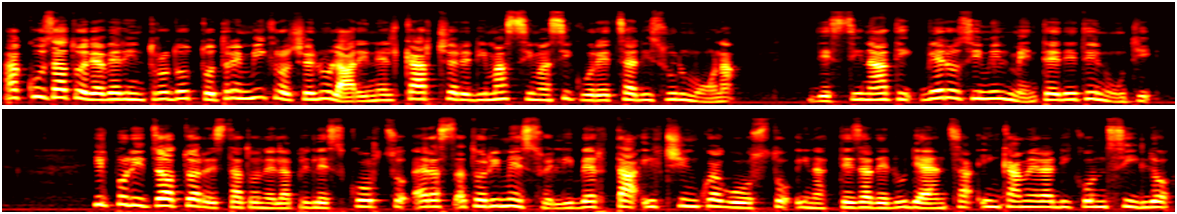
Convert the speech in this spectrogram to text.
accusato di aver introdotto tre microcellulari nel carcere di massima sicurezza di Sulmona, destinati verosimilmente ai detenuti. Il poliziotto arrestato nell'aprile scorso era stato rimesso in libertà il 5 agosto in attesa dell'udienza in Camera di Consiglio,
